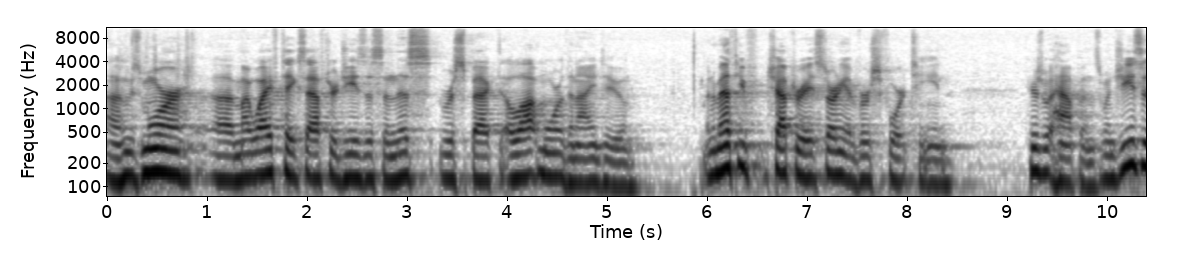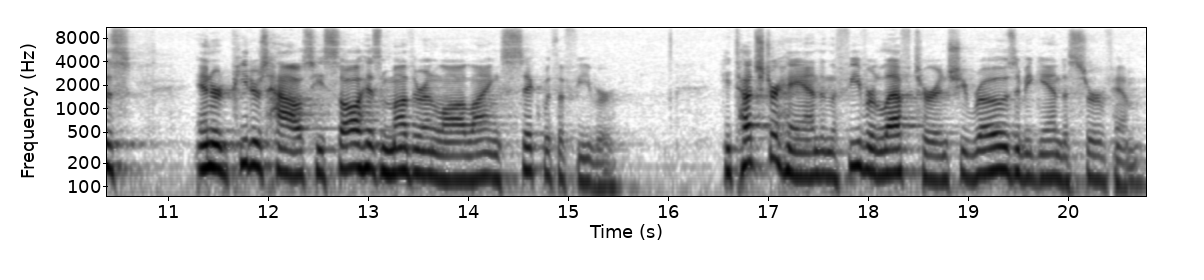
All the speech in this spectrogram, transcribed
uh, who's more, uh, my wife takes after Jesus in this respect a lot more than I do. But in Matthew chapter 8, starting at verse 14, here's what happens. When Jesus entered Peter's house, he saw his mother in law lying sick with a fever. He touched her hand, and the fever left her, and she rose and began to serve him.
